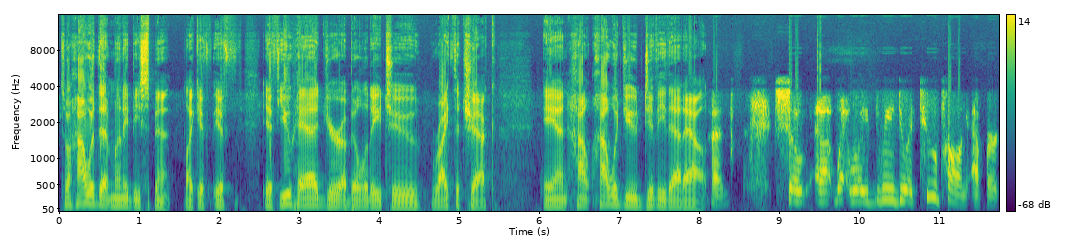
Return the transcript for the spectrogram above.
So how would that money be spent? Like if if if you had your ability to write the check, and how how would you divvy that out? Uh, so uh, we, we do a two prong effort.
